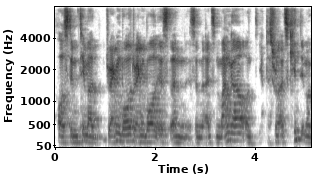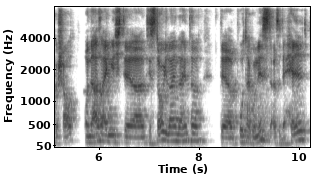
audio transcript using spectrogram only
aus dem Thema Dragon Ball. Dragon Ball ist ein, ist ein, ein Manga und ich habe das schon als Kind immer geschaut und da ist eigentlich der, die Storyline dahinter. Der Protagonist, also der Held,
